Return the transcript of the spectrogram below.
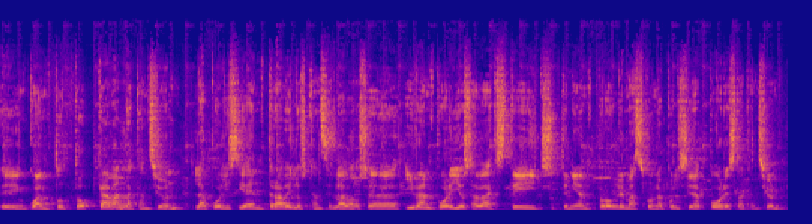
eh, en cuanto tocaban la canción, la policía entraba y los cancelaba, o sea, iban por ellos a backstage tenían problemas con la policía por esta canción.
